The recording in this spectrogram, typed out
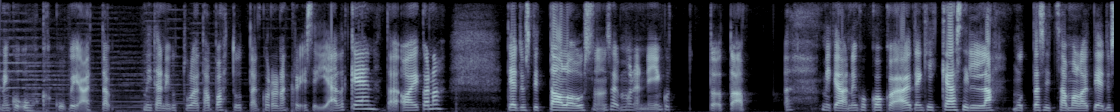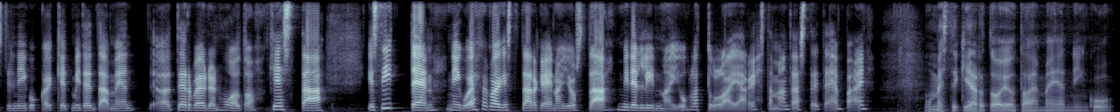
niin uhkakuvia, että mitä niin tulee tapahtua tämän koronakriisin jälkeen tai aikana. Tietysti talous on semmoinen, niin kuin, tota, mikä on niin kuin koko ajan jotenkin käsillä, mutta sitten samalla tietysti niin kuin kaikki, että miten tämä meidän terveydenhuolto kestää. Ja sitten niin kuin ehkä kaikista tärkein on just tämä, miten linnanjuhlat tullaan järjestämään tästä eteenpäin. Mun mielestä kertoo jotain meidän niin kuin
